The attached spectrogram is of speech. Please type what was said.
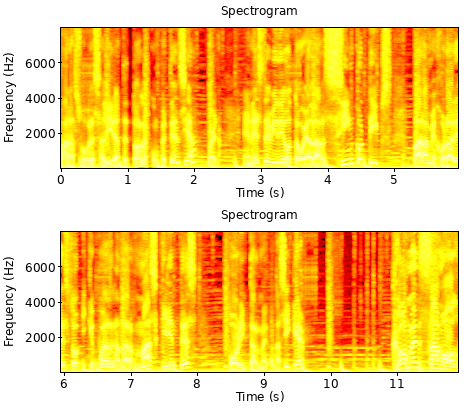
para sobresalir ante toda la competencia? Bueno, en este video te voy a dar 5 tips para mejorar esto y que puedas ganar más clientes por internet. Así que, ¡comenzamos!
